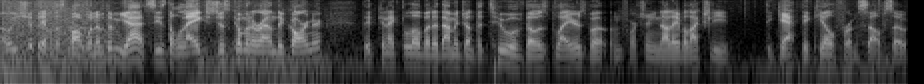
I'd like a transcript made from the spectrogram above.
Oh, he should be able to spot one of them. Yeah, sees the legs just coming around the corner. Did connect a little bit of damage onto two of those players, but unfortunately not able actually to get the kill for himself. So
